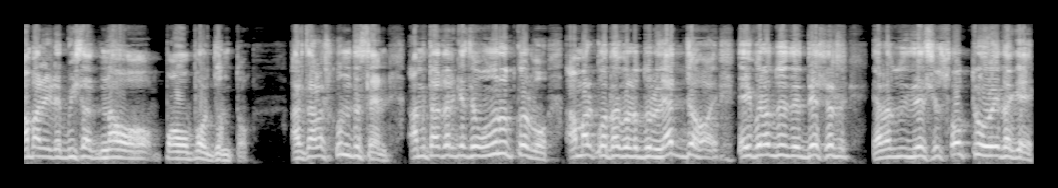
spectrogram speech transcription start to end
আমার এটা বিচার না পাওয়া পর্যন্ত। আর যারা শুনতেছেন, আমি তাদের কাছে অনুরোধ করব, আমার কথাগুলো যদি ন্যায্য হয়, এইগুলো যদি দেশের, এরা যদি দেশের শত্রু হয়ে থাকে,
